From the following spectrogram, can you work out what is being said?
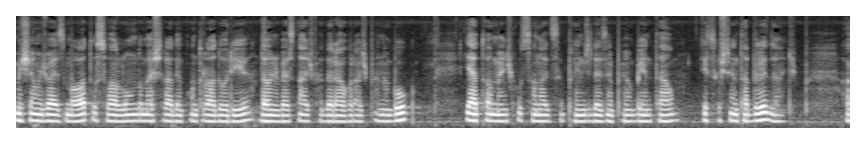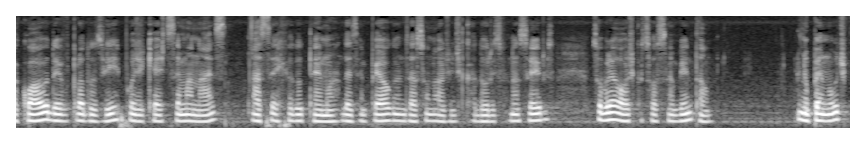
me chamo Joás Mota, sou aluno do mestrado em Controladoria da Universidade Federal Rural de Pernambuco e atualmente cursando a disciplina de Desempenho Ambiental e Sustentabilidade, a qual eu devo produzir podcasts semanais acerca do tema Desempenho Organizacional de Indicadores Financeiros sobre a ótica socioambiental. No penúltimo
